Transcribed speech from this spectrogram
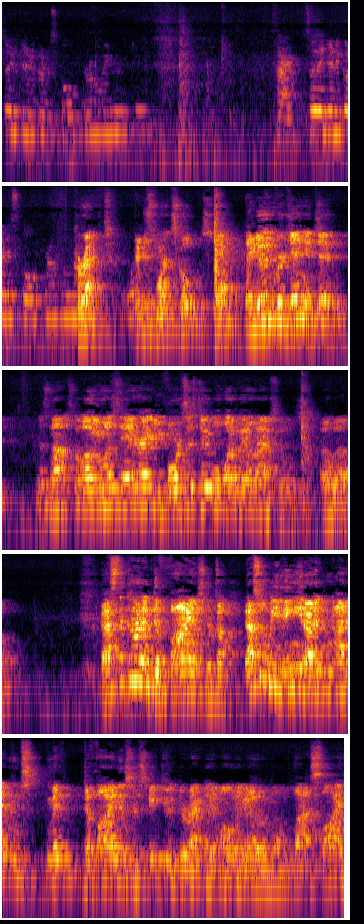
So you didn't go to school for a whole year or two? Sorry, so they didn't go to school for a whole year? Correct. What? There just weren't schools. Yeah. They do it in Virginia too. It's not school. Oh, you want us to integrate? You force us to? Well, what if we don't have schools? Oh well. That's the kind of defiance we're talking. That's what we mean. I didn't. I didn't define this or speak to it directly a moment ago in the last slide.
